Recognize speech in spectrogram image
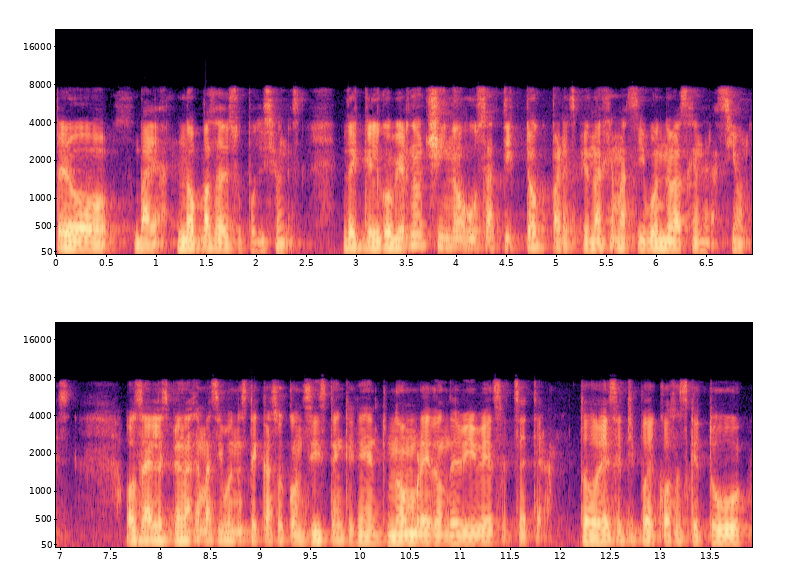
pero vaya, no pasa de suposiciones, de que el gobierno chino usa TikTok para espionaje masivo en nuevas generaciones. O sea, el espionaje masivo en este caso consiste en que tienen tu nombre, dónde vives, etcétera todo ese tipo de cosas que tú,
